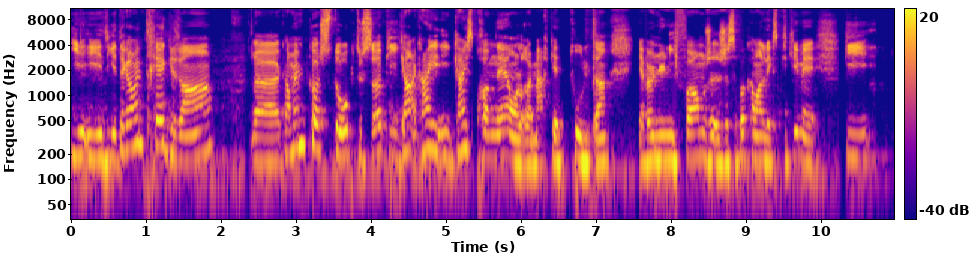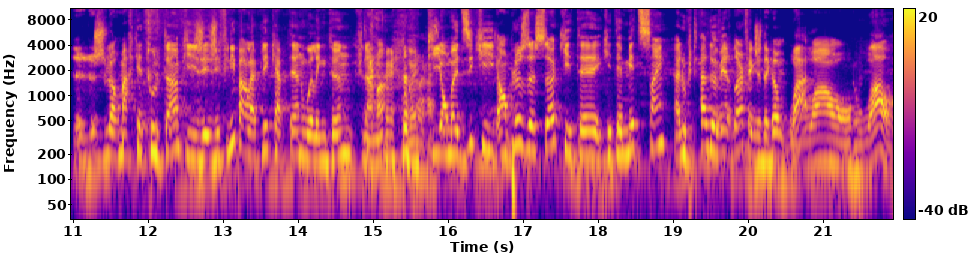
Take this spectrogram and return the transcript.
il, il- il était quand même très grand. euh, quand même costaud puis tout ça puis quand quand il quand il se promenait on le remarquait tout le temps il y avait un uniforme je je sais pas comment l'expliquer mais puis je le remarquais tout le temps puis j'ai fini par l'appeler Captain Wellington finalement puis on m'a dit qu'en plus de ça qu'il était qu'il était médecin à l'hôpital de Verdun fait que j'étais comme What? wow Wow!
